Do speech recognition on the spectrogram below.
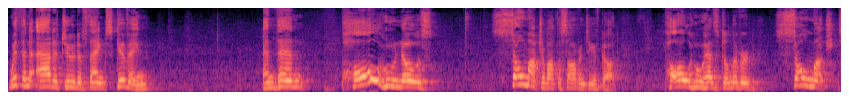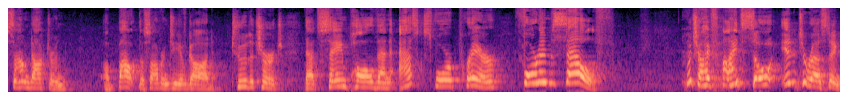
with an attitude of thanksgiving. And then Paul, who knows so much about the sovereignty of God, Paul, who has delivered so much sound doctrine about the sovereignty of God to the church, that same Paul then asks for prayer for himself. which I find so interesting.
